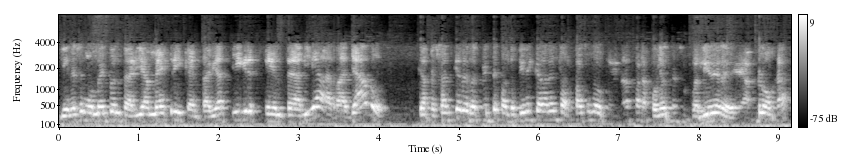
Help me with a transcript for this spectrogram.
y en ese momento entraría Métrica, entraría Tigres, entraría Rayados, que a pesar que de repente cuando tiene que dar el traspaso de autoridad para ponerse superlíder eh, afloja,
